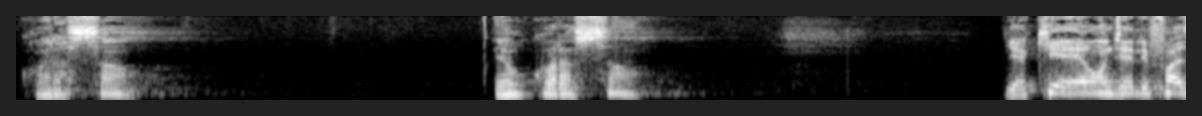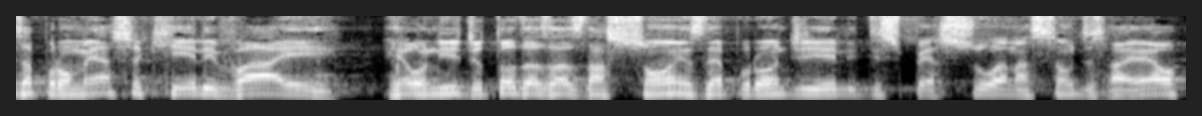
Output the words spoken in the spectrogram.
coração. É o coração. E aqui é onde ele faz a promessa que ele vai reunir de todas as nações, né, por onde ele dispersou a nação de Israel,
